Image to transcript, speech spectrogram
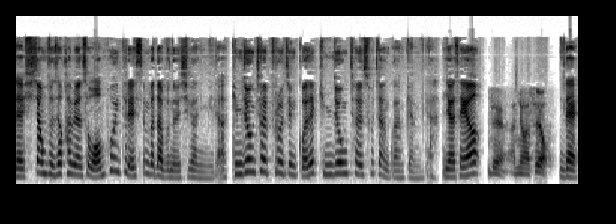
네, 시장 분석하면서 원포인트 레슨 받아보는 시간입니다. 김종철 프로증권의 김종철 소장과 함께합니다. 안녕하세요. 네, 안녕하세요. 네,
